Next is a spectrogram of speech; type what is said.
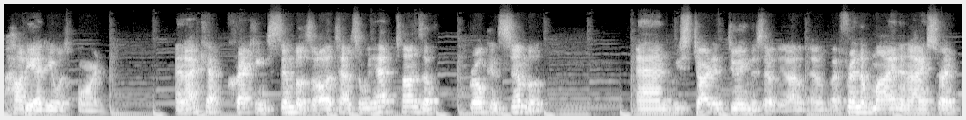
how the idea was born. And I kept cracking cymbals all the time. So we had tons of broken cymbals. And we started doing this. A, a friend of mine and I started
